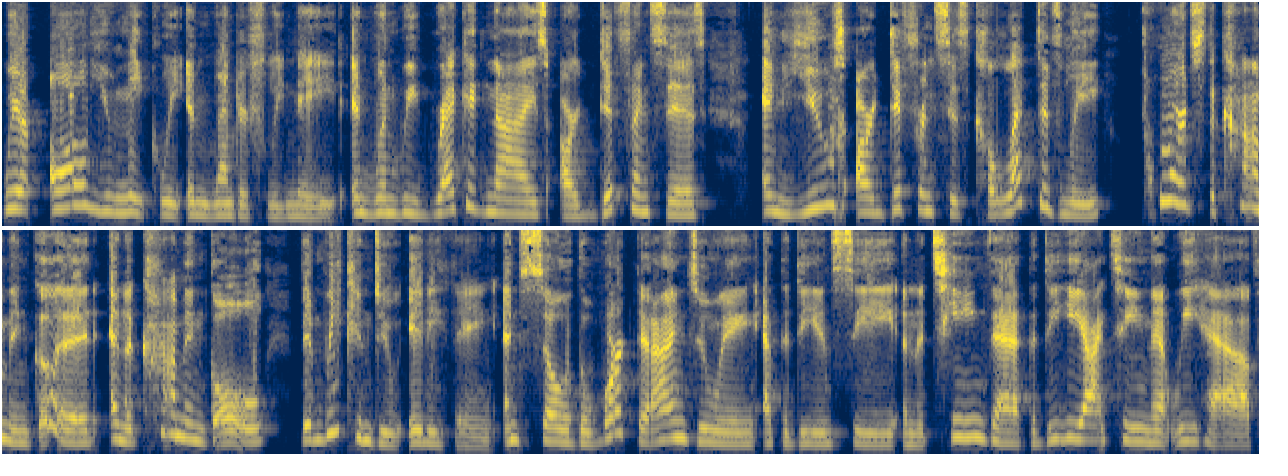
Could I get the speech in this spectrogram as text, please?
We're all uniquely and wonderfully made. And when we recognize our differences and use our differences collectively towards the common good and a common goal, then we can do anything. And so the work that I'm doing at the DNC and the team that the DEI team that we have,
